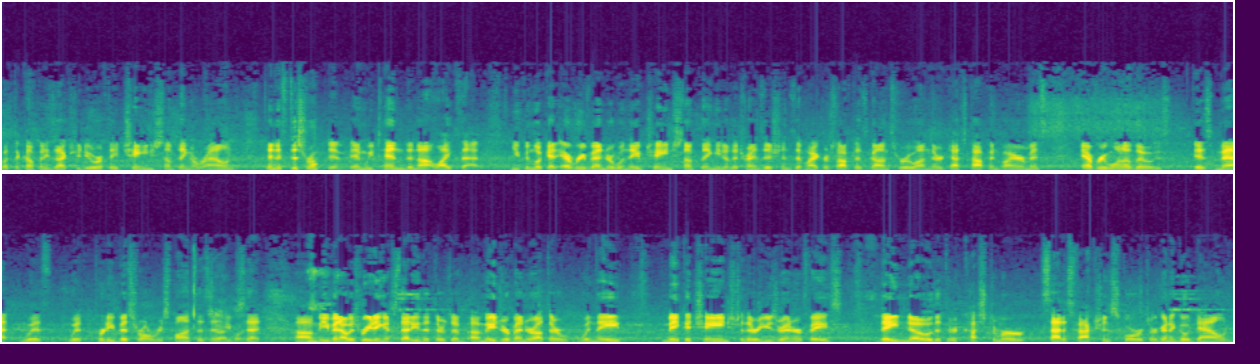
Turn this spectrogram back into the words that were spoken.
what the companies actually do, or if they change something around, then it's disruptive, and we tend to not like that. You can look at every vendor when they've changed something, you know, the transitions that Microsoft has gone through on their desktop environments, every one of those is met with, with pretty visceral responses, exactly. as you've said. Um, even I was reading a study that there's a, a major vendor out there, when they make a change to their user interface, they know that their customer satisfaction scores are going to go down,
